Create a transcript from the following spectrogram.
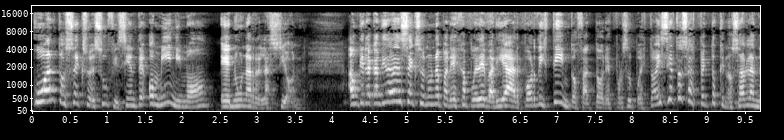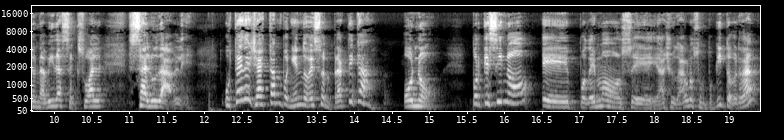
¿Cuánto sexo es suficiente o mínimo en una relación? Aunque la cantidad de sexo en una pareja puede variar por distintos factores, por supuesto, hay ciertos aspectos que nos hablan de una vida sexual saludable. ¿Ustedes ya están poniendo eso en práctica o no? Porque si no, eh, podemos eh, ayudarlos un poquito, ¿verdad?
